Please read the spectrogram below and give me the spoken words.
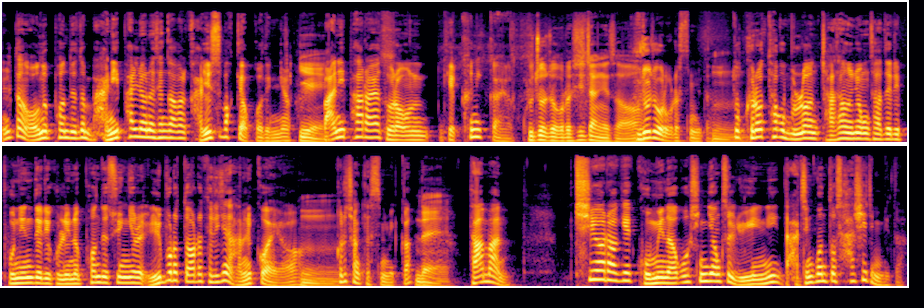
일단 어느 펀드든 많이 팔려는 생각을 가질 수밖에 없거든요. 예. 많이 팔아야 돌아오는 게 크니까요. 구조적으로 시장에서 구조적으로 그렇습니다. 음. 또 그렇다고 물론 자산운용사들이 본인들이 굴리는 펀드 수익률을 일부러 떨어뜨리진 않을 거예요. 음. 그렇지 않겠습니까? 네. 다만 치열하게 고민하고 신경 쓸 유인이 낮은 건 또 사실입니다.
